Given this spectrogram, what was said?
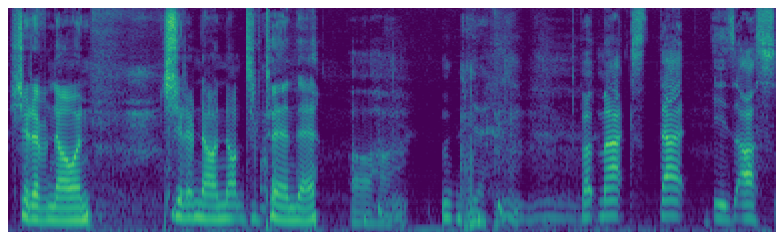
should have known, should have known not to turn there. Oh, yeah. But Max, that is us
